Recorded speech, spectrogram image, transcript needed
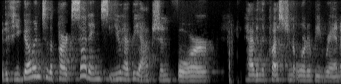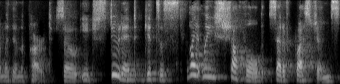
But if you go into the part settings, you have the option for having the question order be random within the part. So each student gets a slightly shuffled set of questions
